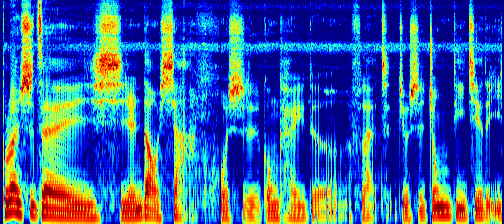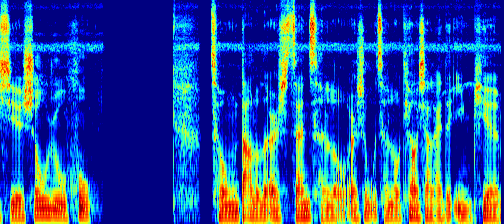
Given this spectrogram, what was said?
不论是在行人道下，或是公开的 flat，就是中低阶的一些收入户，从大楼的二十三层楼、二十五层楼跳下来的影片，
